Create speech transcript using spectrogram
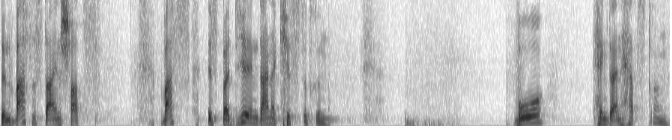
Denn was ist dein Schatz? Was ist bei dir in deiner Kiste drin? Wo hängt dein Herz dran?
